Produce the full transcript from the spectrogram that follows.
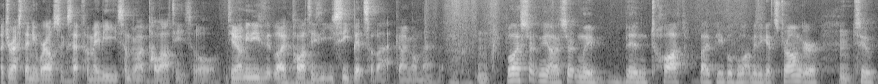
addressed anywhere else except for maybe something like Pilates or do you know what I mean? You, like Pilates, you see bits of that going on there. Mm. Well, I certainly, you know, I've certainly been taught by people who want me to get stronger mm. to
